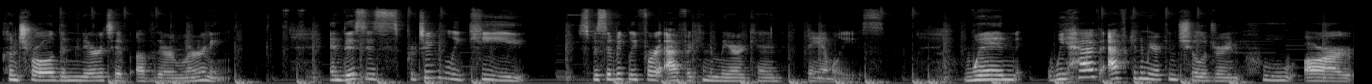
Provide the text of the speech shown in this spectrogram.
control the narrative of their learning. And this is particularly key specifically for African American families. When we have African American children who are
